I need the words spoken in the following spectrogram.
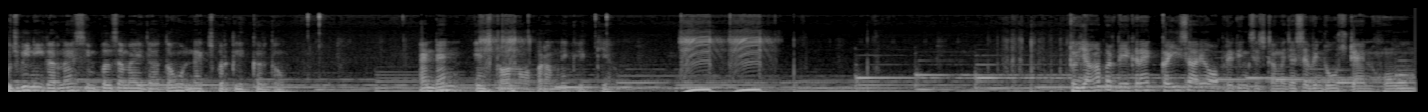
कुछ भी नहीं करना है सिंपल सा मैं जाता हूँ नेक्स्ट पर क्लिक करता हूँ। एंड देन इंस्टॉल नाउ पर हमने क्लिक किया। तो यहाँ पर देख रहे हैं कई सारे ऑपरेटिंग सिस्टम है जैसे Windows 10 home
